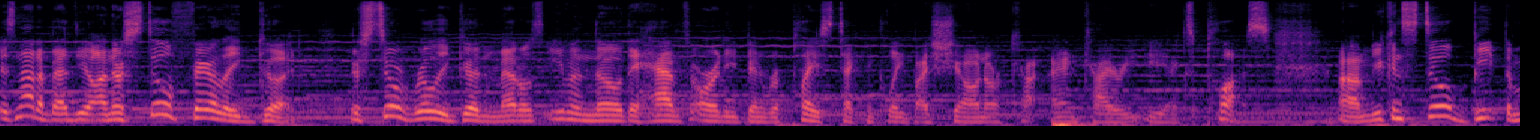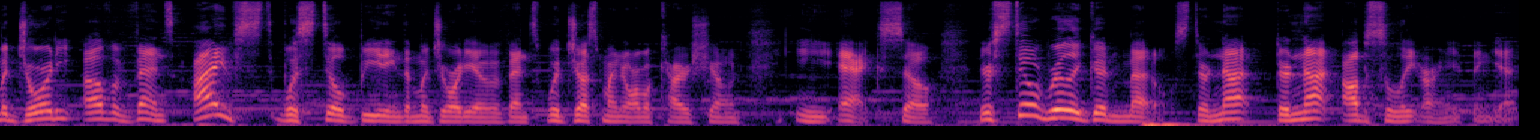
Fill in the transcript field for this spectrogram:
it's not a bad deal, and they're still fairly good. They're still really good medals, even though they have already been replaced technically by Xion or Ka and Kairi EX Plus. Um, you can still beat the majority of events. I was still beating the majority of events with just my normal Kairi Xion EX. So they're still really good medals. They're not they're not obsolete or anything yet.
